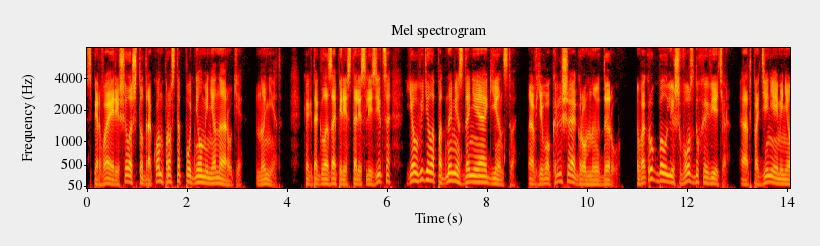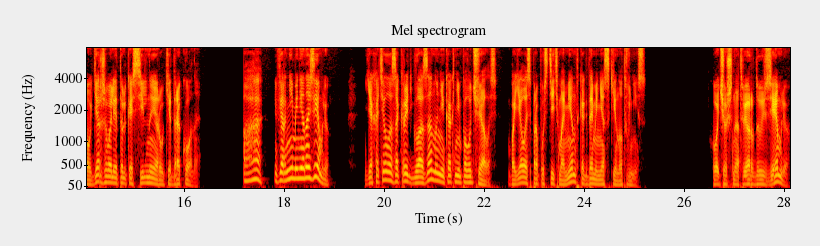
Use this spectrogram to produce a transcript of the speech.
Сперва я решила, что дракон просто поднял меня на руки, но нет. Когда глаза перестали слезиться, я увидела под нами здание агентства, а в его крыше огромную дыру. Вокруг был лишь воздух и ветер, а от падения меня удерживали только сильные руки дракона. «А, верни меня на землю!» Я хотела закрыть глаза, но никак не получалось. Боялась пропустить момент, когда меня скинут вниз. «Хочешь на твердую землю?»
